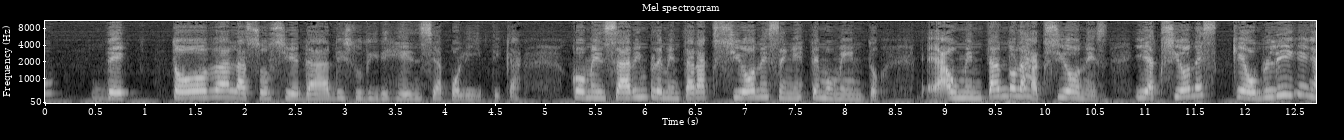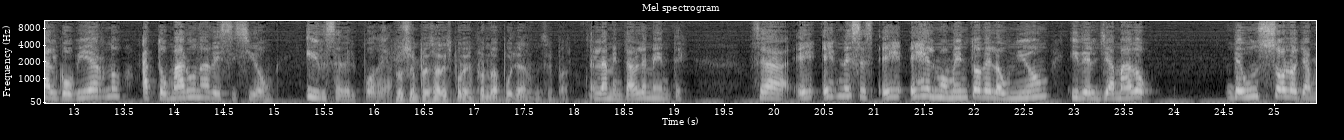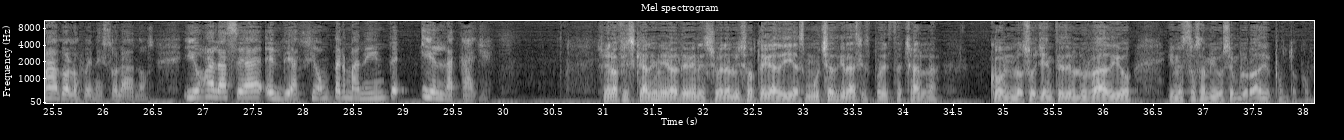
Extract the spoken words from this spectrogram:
de toda la sociedad y su dirigencia política. Comenzar a implementar acciones en este momento, eh, aumentando las acciones y acciones que obliguen al gobierno a tomar una decisión, irse del poder Los empresarios, por ejemplo, no apoyaron ese paro. lamentablemente. O sea, es, es, es- el momento de la unión y del llamado, de un solo llamado a los venezolanos. Y ojalá sea el de acción permanente y en la calle. Señora Fiscal General de Venezuela, Luis Ortega Díaz, muchas gracias por esta charla con los oyentes de Blue Radio y nuestros amigos en blurradio.com.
